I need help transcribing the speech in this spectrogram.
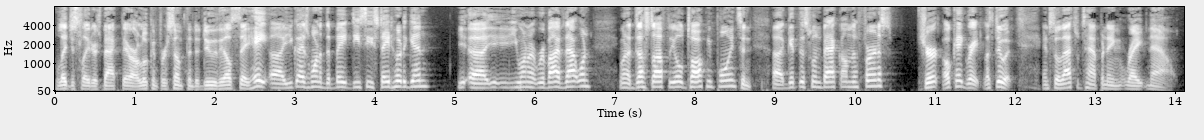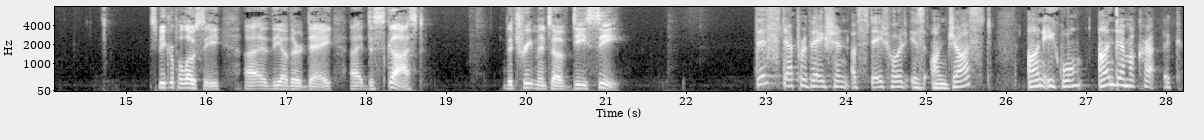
legislators back there are looking for something to do. They'll say, hey, uh, you guys want to debate D.C. statehood again? You, uh, you want to revive that one? You want to dust off the old talking points and uh, get this one back on the furnace? Sure. Okay, great. Let's do it. And so that's what's happening right now. Speaker Pelosi uh, the other day uh, discussed the treatment of D.C. This deprivation of statehood is unjust, unequal, undemocratic,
